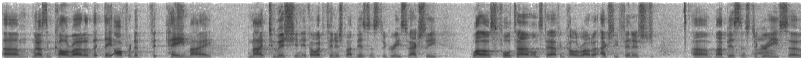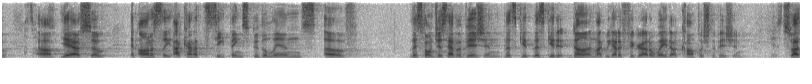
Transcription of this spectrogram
um, when I was in Colorado. They offered to pay my my tuition if I would finish my business degree. So actually, while I was full time on staff in Colorado, I actually finished um, my business degree. Wow. So um, yeah, so, and honestly, I kind of see things through the lens of let's don't just have a vision, let's get, let's get it done. Like, we got to figure out a way to accomplish the vision. Business. So, I,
